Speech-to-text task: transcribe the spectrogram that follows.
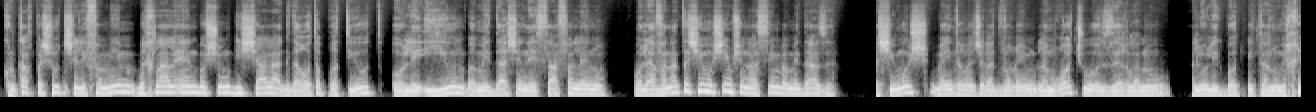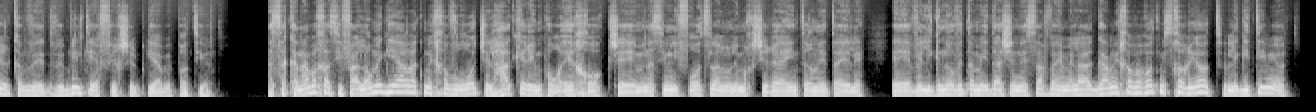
כל כך פשוט שלפעמים בכלל אין בו שום גישה להגדרות הפרטיות או לעיון במידע שנאסף עלינו, או להבנת השימושים שנעשים במידע הזה. השימוש באינטרנט של הדברים, למרות שהוא עוזר לנו, עלול לגבות מאיתנו מחיר כבד ובלתי הפיך של פגיעה בפרטיות. הסכנה בחשיפה לא מגיעה רק מחבורות של האקרים פורעי חוק שמנסים לפרוץ לנו למכשירי האינטרנט האלה אה, ולגנוב את המידע שנאסף בהם, אלא גם מחברות מסחריות, לגיטימיות.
